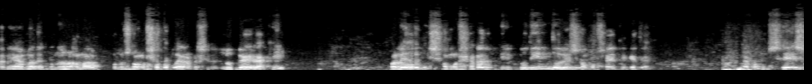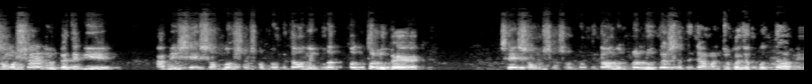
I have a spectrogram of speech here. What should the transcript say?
মানে আমাদের কোনো, আমার কোনো সমস্যা থাকলে আমরা সেটা লুকিয়ে রাখি। ফলে হয়তো সমস্যাটা দীর্ঘদিন ধরে সমস্যায় থেকে যায়। এবং সেই সমস্যা লুকাতে গিয়ে আমি সেই সমস্যা সম্পর্কিত অনেকগুলো তথ্য লুকিয়ে রাখি। সেই সমস্যা সম্পর্কিত অনেকগুলো লোকের সাথে যে আমার যোগাযোগ করতে হবে,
